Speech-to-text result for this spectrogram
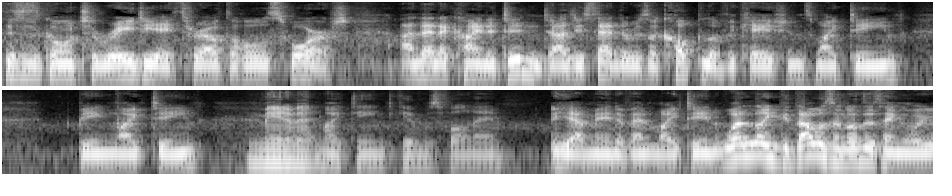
This is going to radiate throughout the whole sport. And then it kind of didn't. As you said, there was a couple of occasions. Mike Dean, being Mike Dean. Main event Mike Dean to give him his full name. Yeah, main event Mike Dean. Well, like that was another thing. We,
